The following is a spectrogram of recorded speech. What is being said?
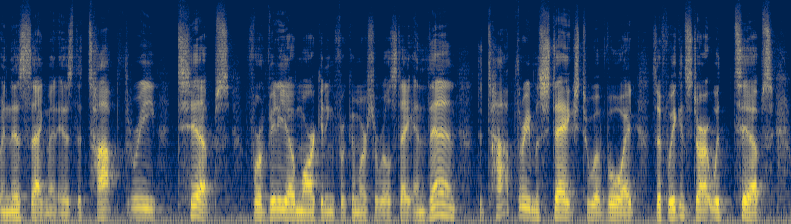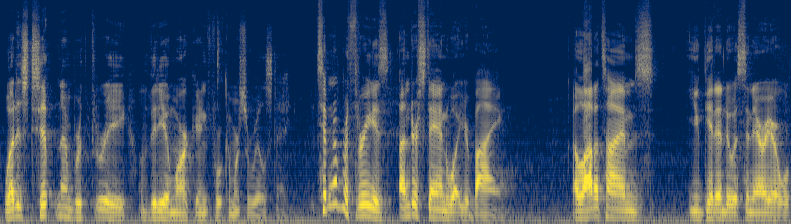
in this segment is the top three tips for video marketing for commercial real estate, and then the top three mistakes to avoid. So, if we can start with tips, what is tip number three on video marketing for commercial real estate? Tip number three is understand what you're buying. A lot of times you get into a scenario where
